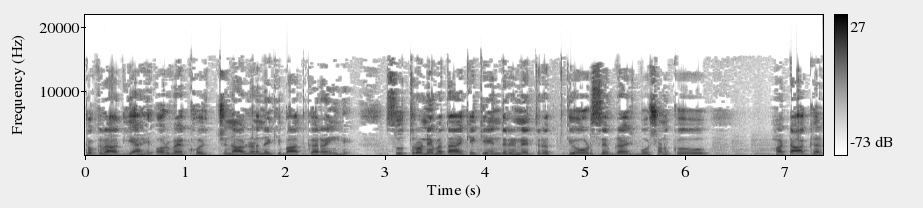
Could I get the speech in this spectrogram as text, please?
ठुकरा दिया है और वह खुद चुनाव लड़ने की बात कर रही है। सूत्रों ने बताया कि केंद्रीय नेतृत्व की ओर से ब्रजभूषण को हटाकर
